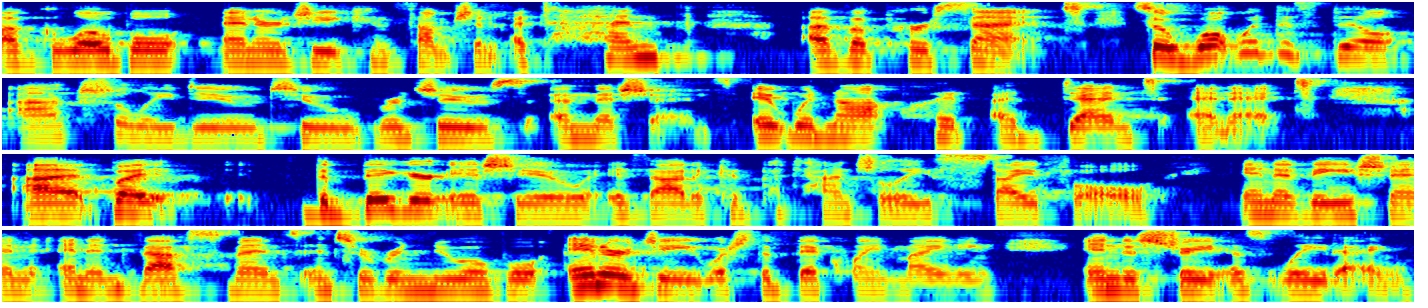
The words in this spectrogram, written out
of global energy consumption, a tenth of a percent. So, what would this bill actually do to reduce emissions? It would not put a dent in it. Uh, but the bigger issue is that it could potentially stifle innovation and investments into renewable energy, which the Bitcoin mining industry is leading.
